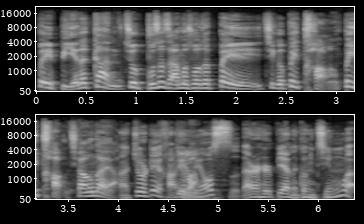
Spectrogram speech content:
被别的干，就不是咱们说的被这个被躺被躺枪的呀。啊，就是这行业对吧没有死，但是变得更精了。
